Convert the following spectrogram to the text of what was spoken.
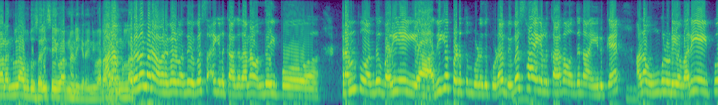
காலங்கள்ல அவரு சரி செய்வார்னு நினைக்கிறேன். இனி வர்ற காலங்கள்ல பிரதமர் அவர்கள் வந்து விவசாயிகளுக்காக தானே வந்து இப்போ ட்ரம்ப் வந்து வரியை அதிகப்படுத்தும் பொழுது கூட விவசாயிகளுக்காக வந்து நான் இருக்கேன். ஆனா உங்களுடைய வரி ஏய்ப்பு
